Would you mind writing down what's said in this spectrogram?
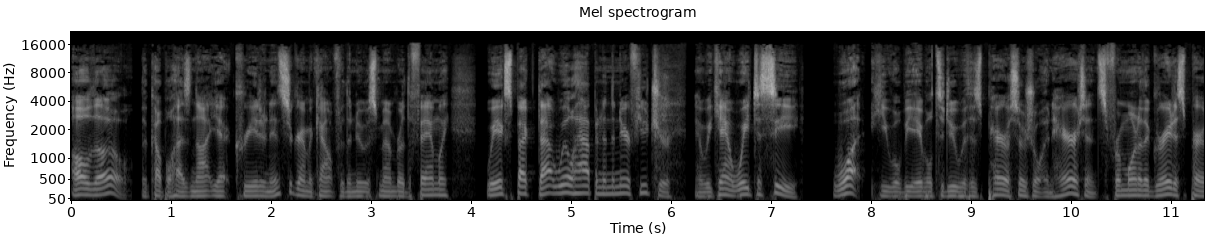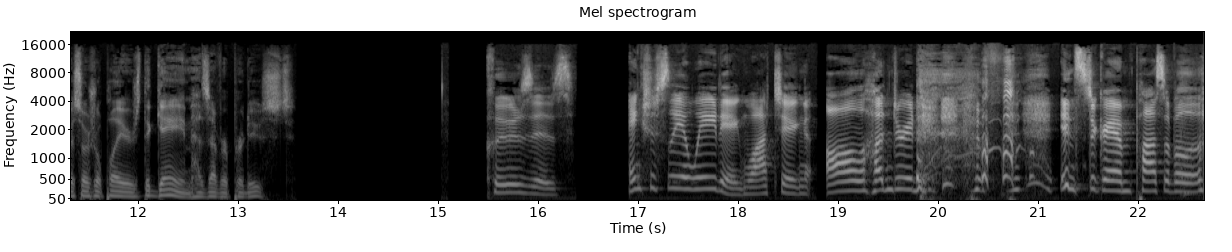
Although the couple has not yet created an Instagram account for the newest member of the family, we expect that will happen in the near future, and we can't wait to see what he will be able to do with his parasocial inheritance from one of the greatest parasocial players the game has ever produced. Clues is anxiously awaiting watching all 100 Instagram possible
